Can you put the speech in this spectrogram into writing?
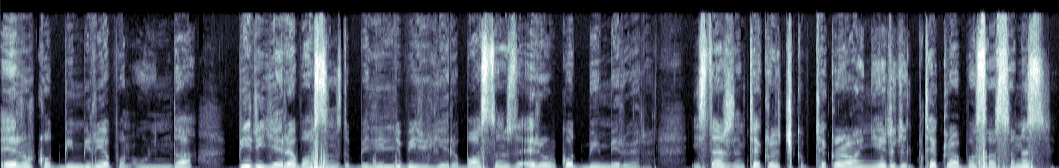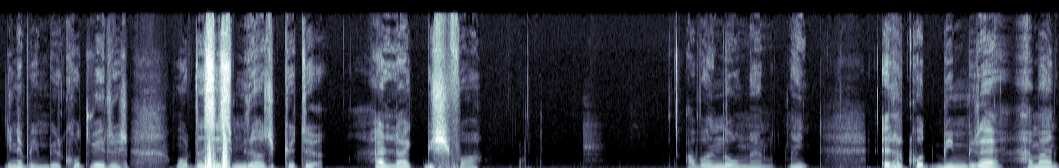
Error Code 1001 yapan oyunda bir yere bastığınızda belirli bir yere bastığınızda Error Code 1001 verir. İsterseniz tekrar çıkıp tekrar aynı yere gelip tekrar basarsanız yine 1001 kod verir. Orada sesim birazcık kötü. Her like bir şifa. Abone olmayı unutmayın. Error Code 1001'e hemen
